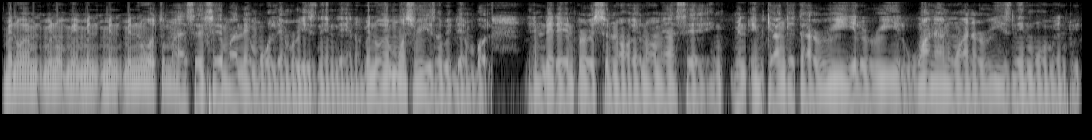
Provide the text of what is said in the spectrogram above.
Me know, me know, me, me, me know to myself say man them all them reasoning there, you know. Me know him must reason with them, but them dead in person now, you know me I say him, can get a real, real one on one reasoning moment with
